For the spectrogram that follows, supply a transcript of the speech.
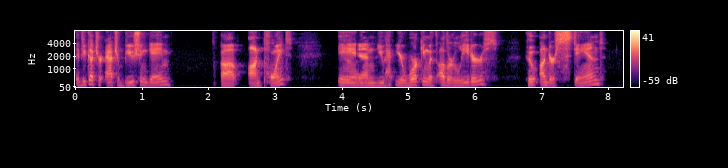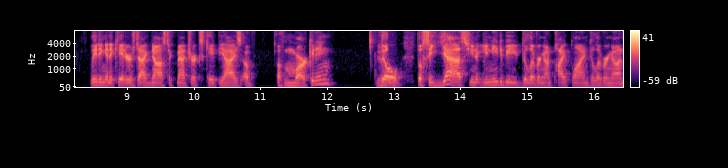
if you got your attribution game uh, on point, and you you're working with other leaders who understand leading indicators, diagnostic metrics, KPIs of of marketing, yeah. they'll they'll say yes. You know, you need to be delivering on pipeline, delivering on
